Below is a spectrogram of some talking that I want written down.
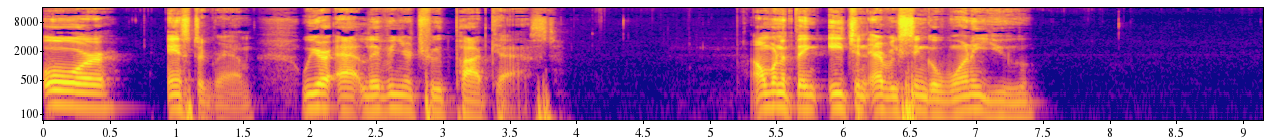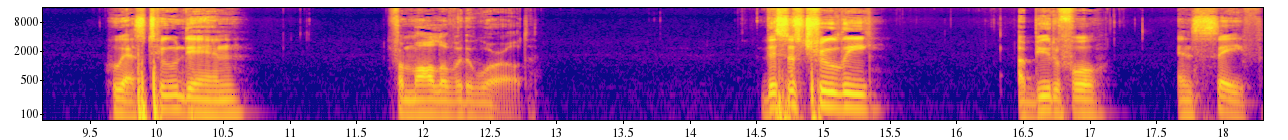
or Instagram, we are at Living Your Truth Podcast. I want to thank each and every single one of you who has tuned in from all over the world. This is truly a beautiful and safe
